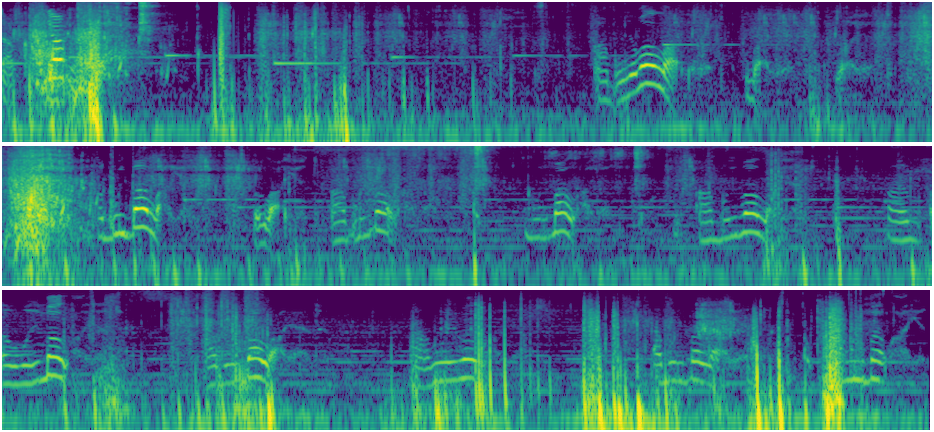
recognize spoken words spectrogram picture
Так, я А бульба лает, лает, лает. А бульба лает, лает. А бульба лает. Бульба лает. А бульба лает. А, а бульба лает. А бульба лает. А бульба лает. А бульба лает.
